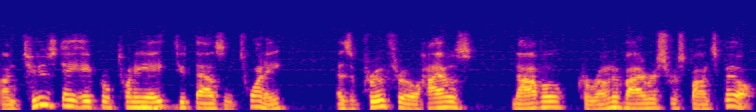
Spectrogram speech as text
on Tuesday, April 28, 2020, as approved through Ohio's novel coronavirus response bill,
